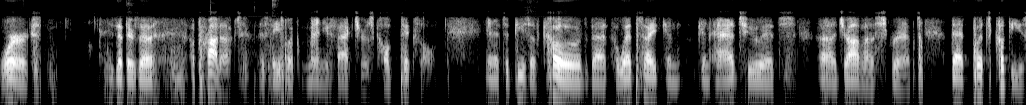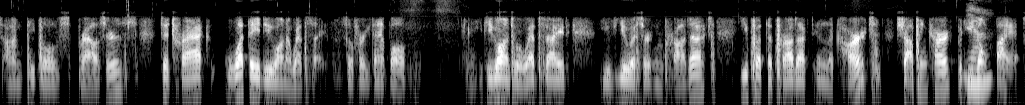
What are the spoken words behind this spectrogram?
works is that there's a, a product that Facebook manufactures called Pixel. And it's a piece of code that a website can, can add to its uh, JavaScript that puts cookies on people's browsers to track what they do on a website. So, for example, if you go onto a website, you view a certain product, you put the product in the cart, shopping cart, but you yeah. don't buy it.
